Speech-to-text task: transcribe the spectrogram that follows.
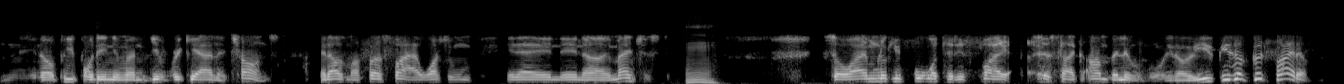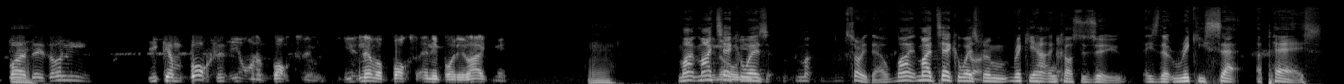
You know, people didn't even give Ricky Hatton a chance, and that was my first fight. I watched him in in in, uh, in Manchester. Mm. So I'm looking forward to this fight. It's like unbelievable. You know, he's, he's a good fighter, but there's only he can box if you want to box him. He's never boxed anybody like me. My my You know, takeaways. My, sorry, Dale. My my takeaways from Ricky Hatton Kostya Tszyu is that Ricky set a pace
